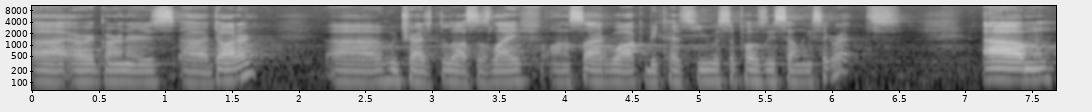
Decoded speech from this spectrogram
uh, Eric Garner's uh, daughter, uh, who tragically lost his life on a sidewalk because he was supposedly selling cigarettes. Um,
